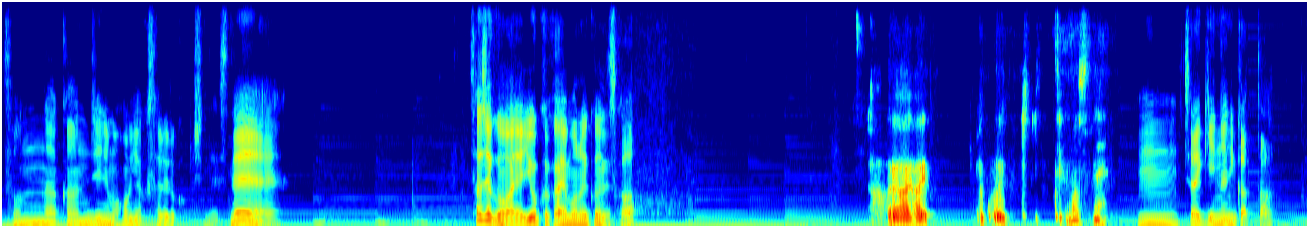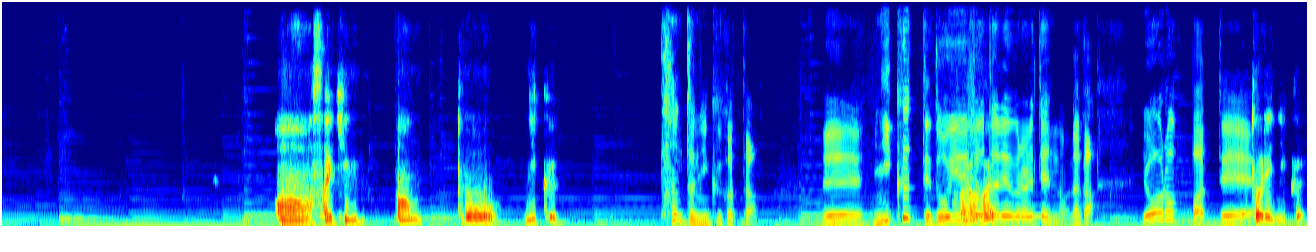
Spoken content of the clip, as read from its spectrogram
そんな感じにも翻訳されるかもしれないですね。サシャ君はね、よく買い物行くんですか？はいはいはい。よく聞いていますね。うーん、最近何買った？ああ、最近、パンと肉。パンと肉買った？えー、肉ってどういう状態で売られてんの、なんか、ヨーロッパって、鶏肉。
